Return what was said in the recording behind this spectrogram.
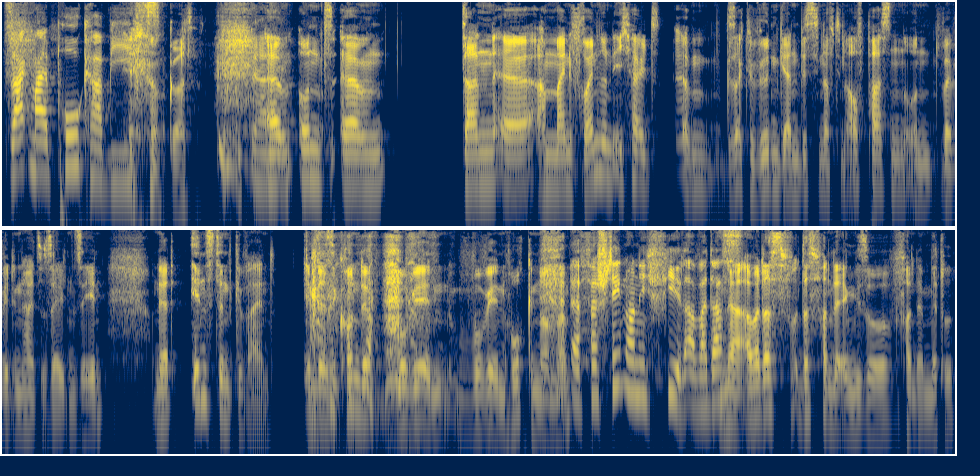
Sag mal Pokerbeats. Oh Gott. Ja. Ähm, und ähm, dann äh, haben meine Freundin und ich halt ähm, gesagt, wir würden gerne ein bisschen auf den aufpassen und weil wir den halt so selten sehen. Und er hat instant geweint. In der Sekunde, wo wir ihn, wo wir ihn hochgenommen haben. Er versteht noch nicht viel, aber das. Na, aber das, das fand er irgendwie so von der Mittel.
